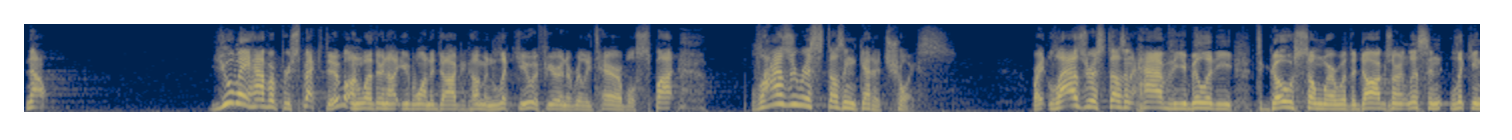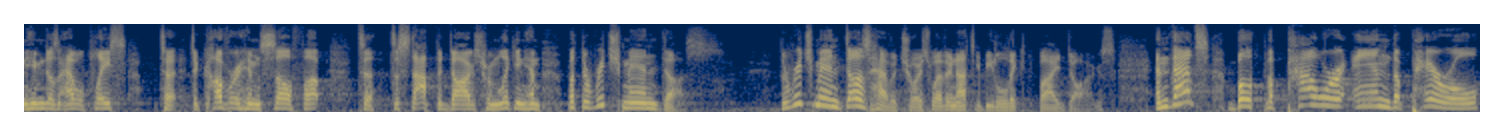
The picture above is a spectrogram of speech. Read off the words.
Now, you may have a perspective on whether or not you'd want a dog to come and lick you if you're in a really terrible spot. Lazarus doesn't get a choice right? Lazarus doesn't have the ability to go somewhere where the dogs aren't listen, licking him, doesn't have a place to, to cover himself up, to, to stop the dogs from licking him. But the rich man does. The rich man does have a choice whether or not to be licked by dogs. And that's both the power and the peril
